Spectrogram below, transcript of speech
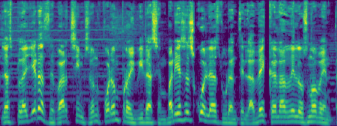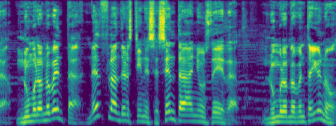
Las playeras de Bart Simpson fueron prohibidas en varias escuelas durante la década de los 90. Número 90. Ned Flanders tiene 60 años de edad. Número 91.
